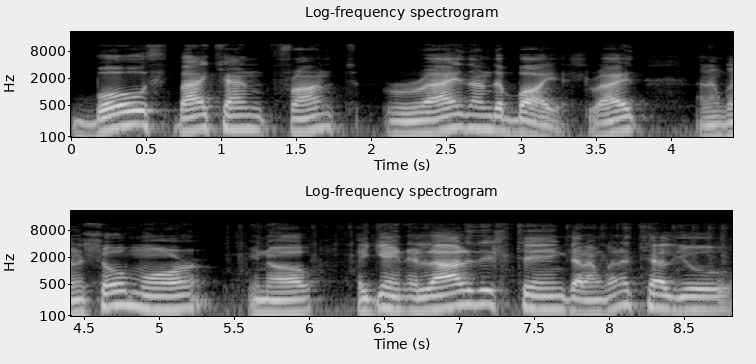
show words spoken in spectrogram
Both back and front right on the bias, right? And I'm gonna show more, you know. Again, a lot of these things that I'm gonna tell you,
